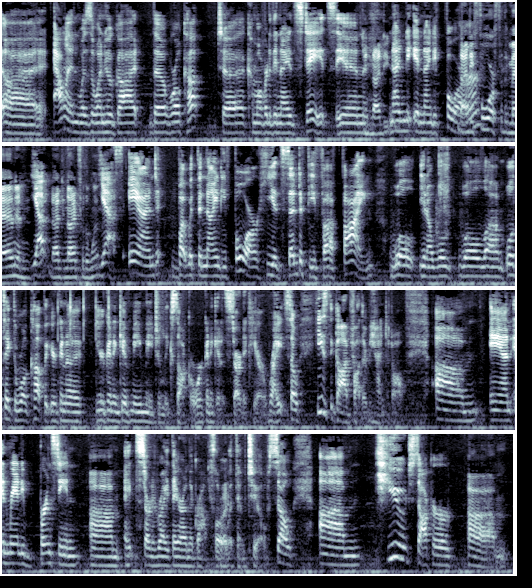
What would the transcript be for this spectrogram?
uh, Alan was the one who got the World Cup to come over to the United States in, in, 90, 90, in 94. 94 for the men and yep. 99 for the women. Yes. And but with the 94, he had said to FIFA, "Fine, we'll, you know, we'll we'll um, we'll take the World Cup, but you're going to you're going to give me Major League Soccer. We're going to get it started here, right?" So, he's the godfather behind it all. Um, and and Randy Bernstein um, started right there on the ground floor right. with him too. So, um, huge soccer um,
